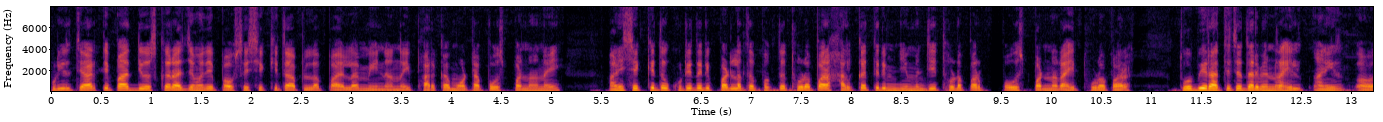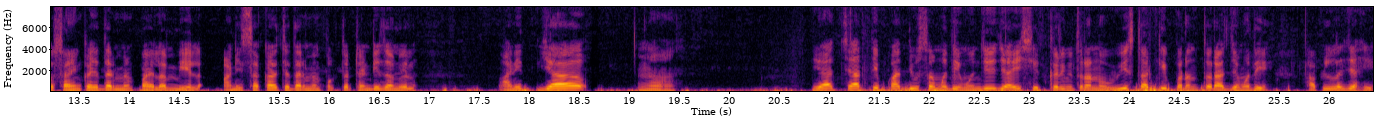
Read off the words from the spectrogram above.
पुढील चार ते पाच दिवस का राज्यामध्ये पावसाची शक्यता आपल्याला पाहायला मिळणार नाही. फार का मोठा पाऊस पडणार नाही. आणि शक्यतो कुठेतरी पडला तर फक्त थोडाफार हलका तरी म्हणजे म्हणजे थोडाफार पाऊस पडणार आहे थोडाफार. तो बी रात्रीच्या दरम्यान राहील आणि सायंकाळच्या दरम्यान पाहायला मिळेल. आणि सकाळच्या दरम्यान फक्त थंडी जाणवेल. आणि या या चार ते पाच दिवसामध्ये म्हणजे जे आहे शेतकरी मित्रांनो वीस तारखेपर्यंत राज्यामध्ये आपल्याला जे आहे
